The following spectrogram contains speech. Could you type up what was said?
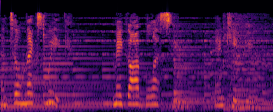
until next week, may God bless you and keep you.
